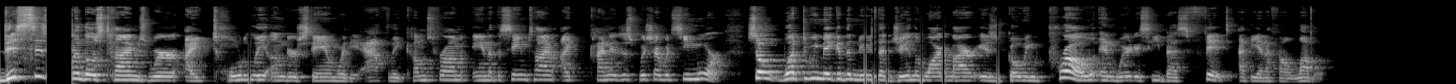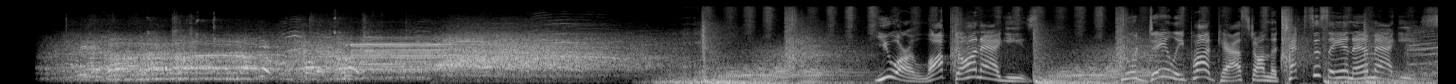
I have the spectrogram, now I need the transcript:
This is one of those times where I totally understand where the athlete comes from, and at the same time, I kind of just wish I would see more. So, what do we make of the news that Jalen Wydermyer is going pro, and where does he best fit at the NFL level? You are Locked On Aggies, your daily podcast on the Texas A&M Aggies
